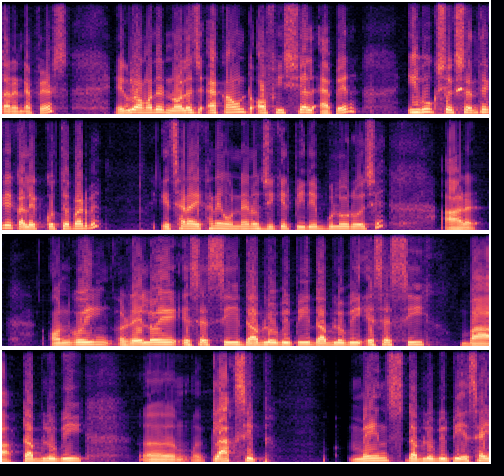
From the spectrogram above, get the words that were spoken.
কারেন্ট অ্যাফেয়ার্স এগুলো আমাদের নলেজ অ্যাকাউন্ট অফিসিয়াল অ্যাপের ইবুক সেকশন থেকে কালেক্ট করতে পারবে। এছাড়া এখানে অন্যান্য জিকের পিডিএফগুলো রয়েছে। আর ongoing railway SSC WBP WB SSC বা WB clerkship mains WBP SI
